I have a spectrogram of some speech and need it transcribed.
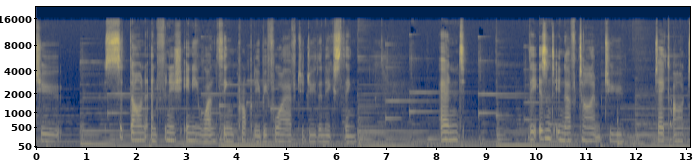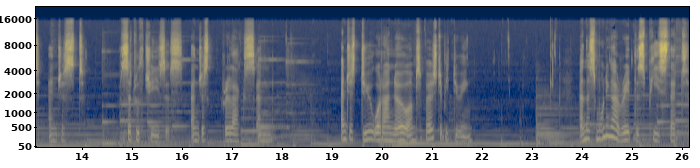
to sit down and finish any one thing properly before I have to do the next thing. And there isn't enough time to take out and just sit with Jesus and just relax and and just do what I know I'm supposed to be doing. And this morning I read this piece that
